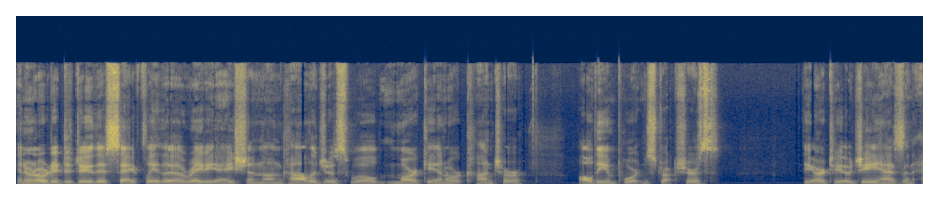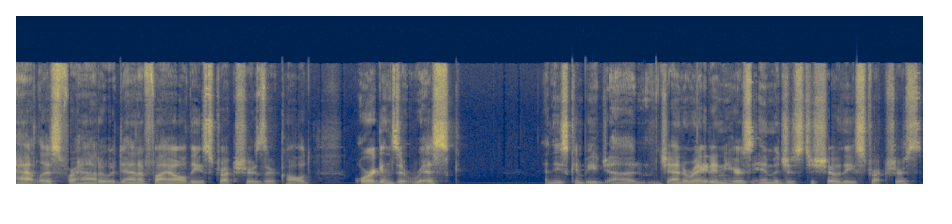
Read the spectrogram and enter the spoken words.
And in order to do this safely, the radiation oncologist will mark in or contour all the important structures. The RTOG has an atlas for how to identify all these structures. They're called organs at risk. And these can be uh, generated. And here's images to show these structures.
